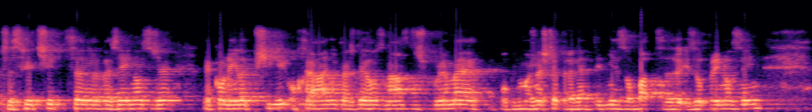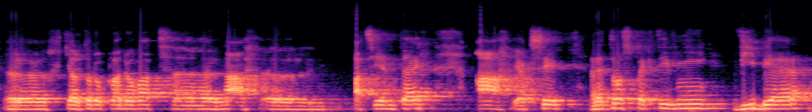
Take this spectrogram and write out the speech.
přesvědčit e, veřejnost, že jako nejlepší ochrání každého z nás, když budeme, pokud možná ještě preventivně, zobat eh, izoprinozin. Eh, chtěl to dokladovat eh, na pacientech a jaksi retrospektivní výběr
